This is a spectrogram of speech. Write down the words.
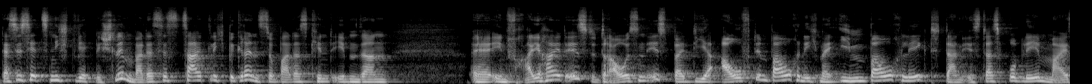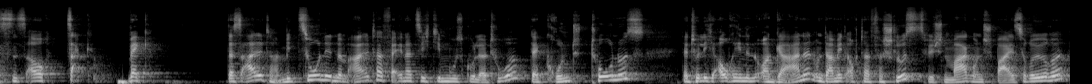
Das ist jetzt nicht wirklich schlimm, weil das ist zeitlich begrenzt. Sobald das Kind eben dann äh, in Freiheit ist, draußen ist, bei dir auf dem Bauch, nicht mehr im Bauch legt, dann ist das Problem meistens auch zack, weg. Das Alter. Mit zunehmendem Alter verändert sich die Muskulatur, der Grundtonus, natürlich auch in den Organen und damit auch der Verschluss zwischen Magen und Speiseröhre.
